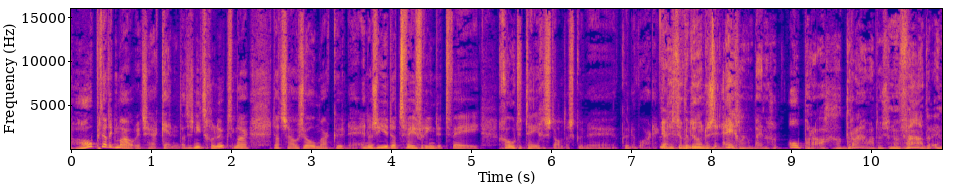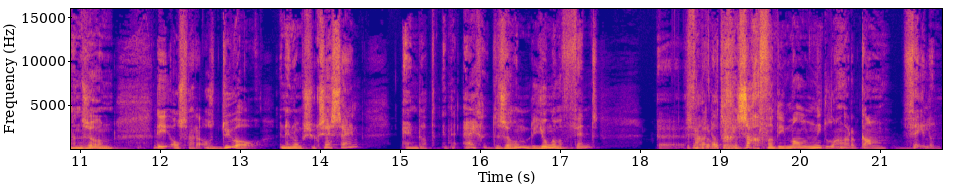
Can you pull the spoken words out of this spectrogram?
hoop dat ik Maurits herken. Dat is niet gelukt maar dat zou zomaar kunnen. En dan zie je dat twee vrienden twee grote tegenstanders kunnen, kunnen worden. Ja, dus we doen dus eigenlijk bijna een soort opera-achtig drama tussen een vader en een zoon. Die als het ware als duo een enorm succes zijn. En dat eigenlijk de zoon, de jonge vent, eh, zeg maar, vader dat een- gezag van die man niet langer kan velen.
